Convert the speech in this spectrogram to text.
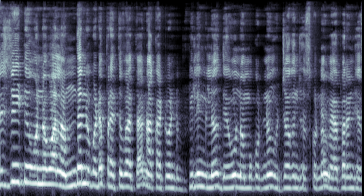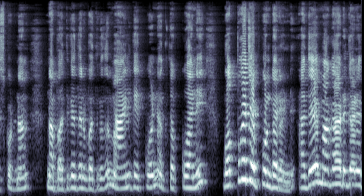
రిజిడిటీ ఉన్న వాళ్ళందరినీ కూడా ప్రతిభత నాకు అటువంటి ఫీలింగ్లో దేవుని నమ్ముకుంటున్నాను ఉద్యోగం చేసుకుంటున్నాను వ్యాపారం చేసుకుంటున్నాను నా బతికేదని బతుకదు మా ఆయనకి ఎక్కువ నాకు తక్కువ అని గొప్పగా చెప్పుకుంటారండి. అదే మగాడు కానీ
